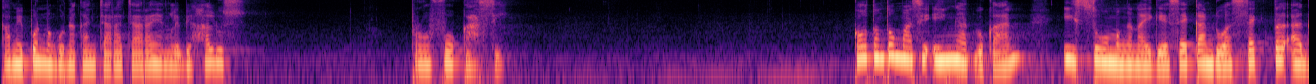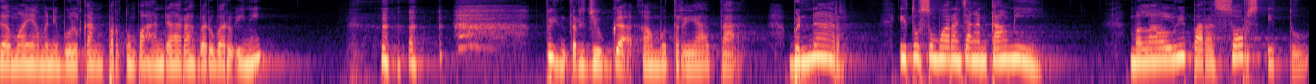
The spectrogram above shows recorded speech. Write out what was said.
kami pun menggunakan cara-cara yang lebih halus. Provokasi. Kau tentu masih ingat bukan isu mengenai gesekan dua sekte agama yang menimbulkan pertumpahan darah baru-baru ini? Pinter juga kamu ternyata. Benar, itu semua rancangan kami. Melalui para source itu,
